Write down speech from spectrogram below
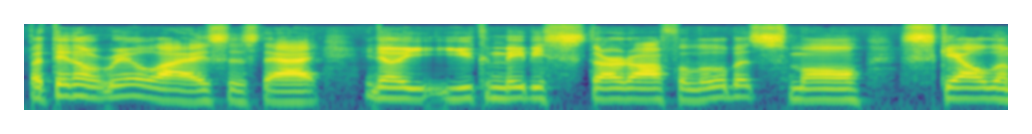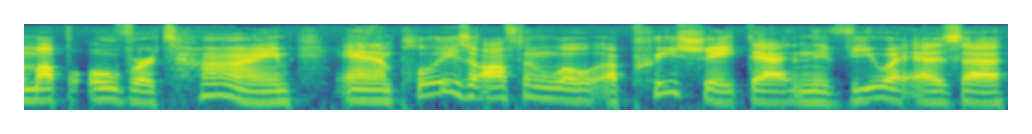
but they don't realize is that you know you can maybe start off a little bit small, scale them up over time, and employees often will appreciate that and they view it as a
